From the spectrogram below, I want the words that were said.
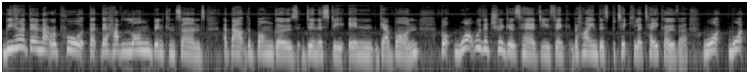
we heard there in that report that there have long been concerns about the Bongos dynasty in Gabon. But what were the triggers here, do you think, behind this particular takeover? What, what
